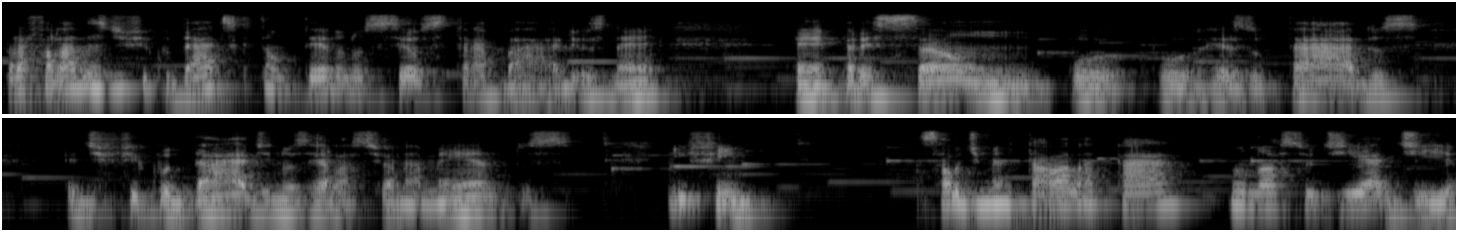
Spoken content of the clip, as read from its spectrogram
para falar das dificuldades que estão tendo nos seus trabalhos, né? É, pressão por, por resultados, dificuldade nos relacionamentos, enfim, a saúde mental ela está no nosso dia a dia.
